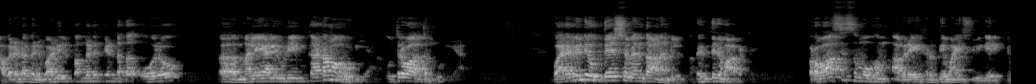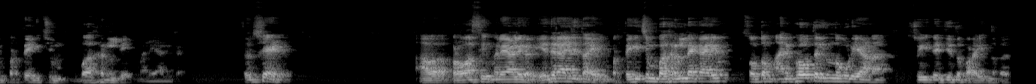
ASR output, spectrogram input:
അവരുടെ പരിപാടിയിൽ പങ്കെടുക്കേണ്ടത് ഓരോ മലയാളിയുടെയും കടമ കൂടിയാണ് ഉത്തരവാദിത്തം കൂടിയാണ്. വരവിന്റെ ഉദ്ദേശം എന്താണെങ്കിലും അതെന്തിനുമാകട്ടെ പ്രവാസി സമൂഹം അവരെ ഹൃദ്യമായി സ്വീകരിക്കും പ്രത്യേകിച്ചും ബഹ്റിനിലെ മലയാളികൾ. തീർച്ചയായിട്ടും. പ്രവാസി മലയാളികൾ ഏത് രാജ്യത്തായാലും പ്രത്യേകിച്ചും ബഹ്റിനിലെ കാര്യം സ്വന്തം അനുഭവത്തിൽ നിന്നുകൂടിയാണ് ശ്രീ രഞ്ജിത്ത് പറയുന്നത്.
